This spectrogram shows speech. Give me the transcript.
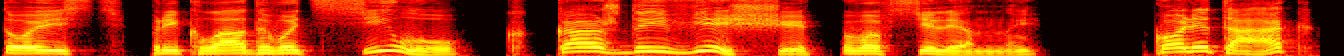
то есть прикладывать силу к каждой вещи во Вселенной. Коли так,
